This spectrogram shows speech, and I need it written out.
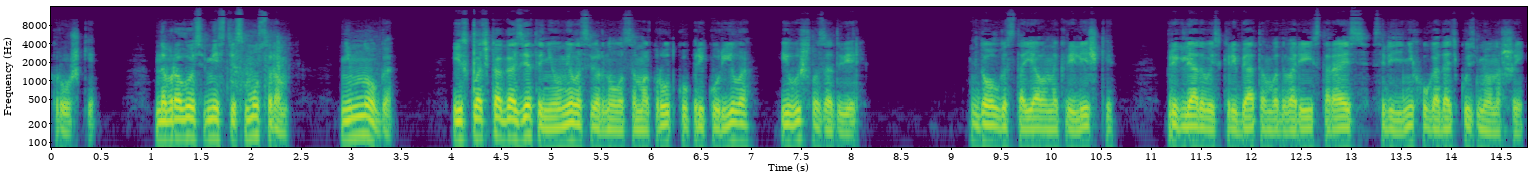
кружки. Набралось вместе с мусором немного. Из клочка газеты неумело свернула самокрутку, прикурила и вышла за дверь. Долго стояла на крылечке, приглядываясь к ребятам во дворе и стараясь среди них угадать кузьменышей.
